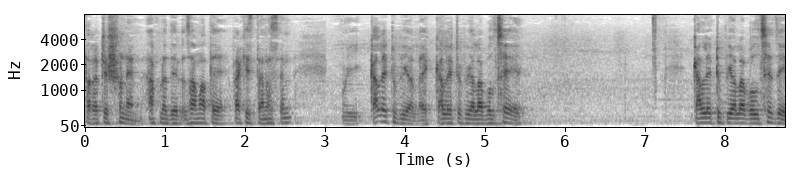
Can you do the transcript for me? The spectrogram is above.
তারা একটু শুনেন, আপনাদের জামাতে পাকিস্তান আছেন। ওই কালে টুপিওয়ালা, এক কালে টুপিওয়ালা বলছে, কালে টুপিওয়ালা বলছে যে,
